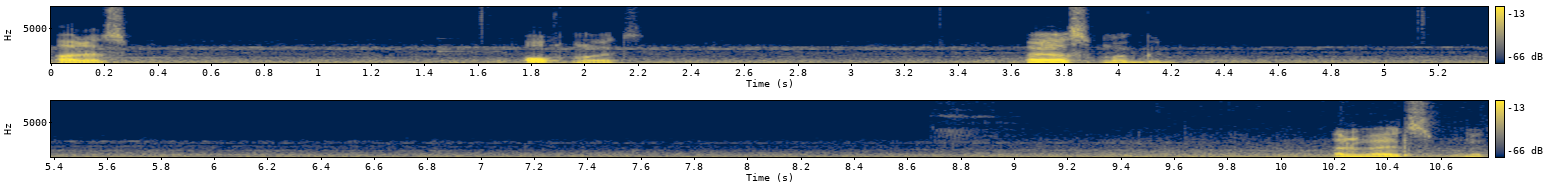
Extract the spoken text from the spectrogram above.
Alles brauchen wir jetzt erstmal genug. Wenn wir jetzt mit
